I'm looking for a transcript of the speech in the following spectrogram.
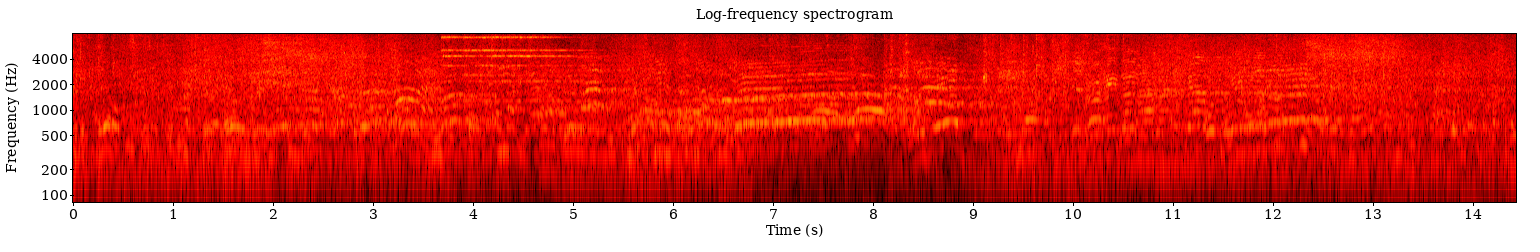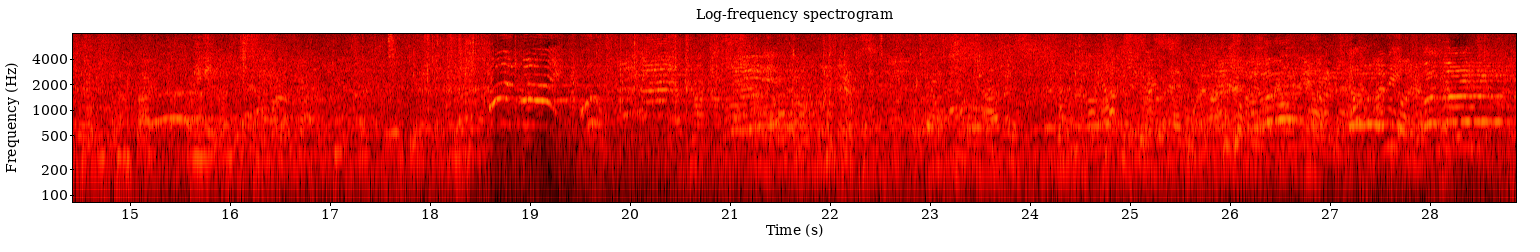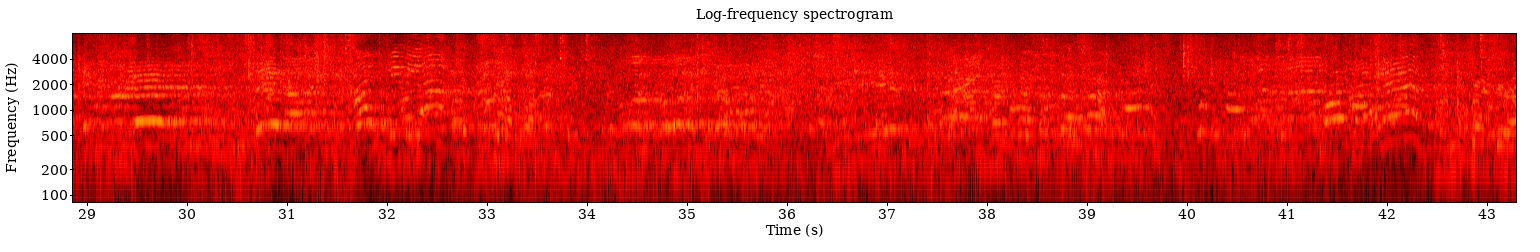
Pressure, Alex. Come on! Get up, Gib! Up, Aiden! Get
